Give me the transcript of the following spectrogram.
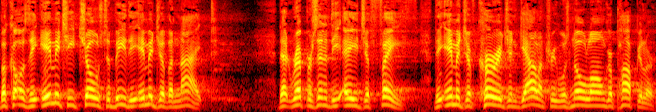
Because the image he chose to be, the image of a knight, that represented the age of faith. The image of courage and gallantry was no longer popular.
